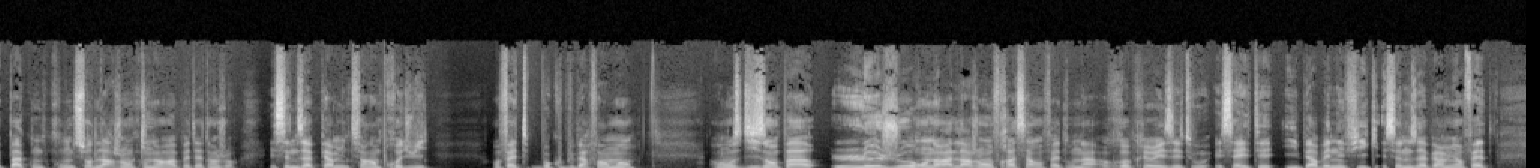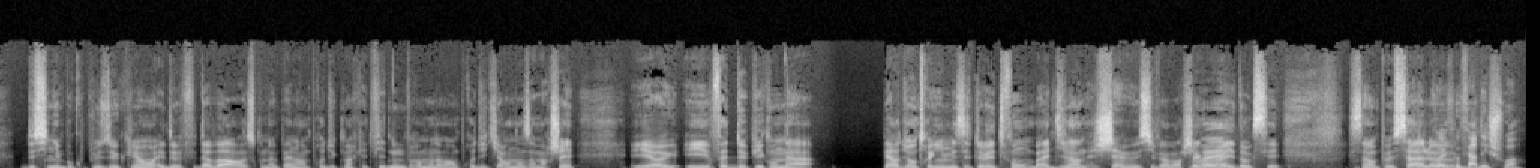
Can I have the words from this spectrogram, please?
Et pas qu'on compte sur de l'argent qu'on aura peut-être un jour. Et ça nous a permis de faire un produit en fait beaucoup plus performant en se disant pas le jour où on aura de l'argent on fera ça en fait on a repriorisé tout et ça a été hyper bénéfique et ça nous a permis en fait de signer beaucoup plus de clients et de- d'avoir ce qu'on appelle un product market fit donc vraiment d'avoir un produit qui rentre dans un marché et, euh, et en fait depuis qu'on a perdu entre guillemets cette levée de fonds bah Divin n'a jamais aussi bien marché. Ouais. Et donc c'est c'est un peu ça Comme le- quoi, il faut faire des choix.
